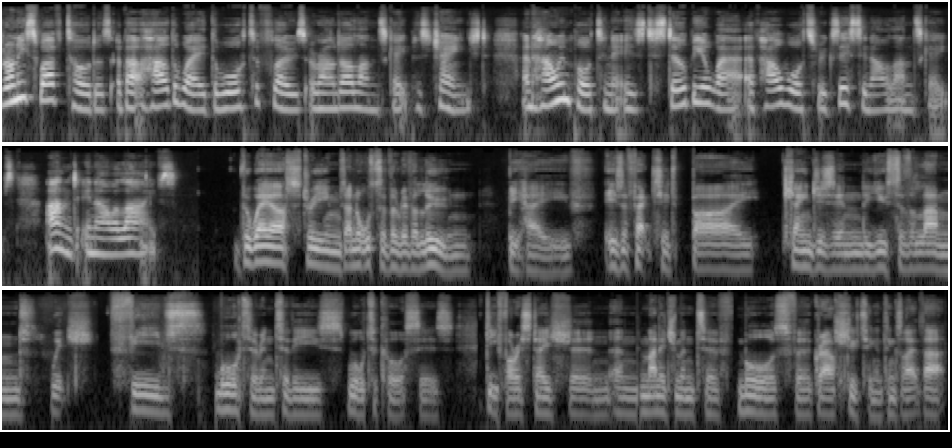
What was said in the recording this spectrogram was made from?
Bronisław told us about how the way the water flows around our landscape has changed, and how important it is to still be aware of how water exists in our landscapes and in our lives. The way our streams and also the River Lune behave is affected by changes in the use of the land, which feeds water into these watercourses. Deforestation and management of moors for grouse shooting and things like that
